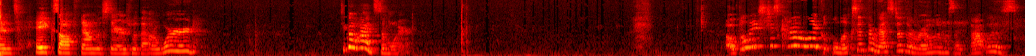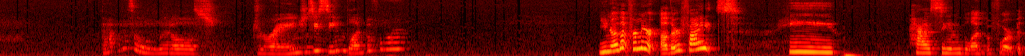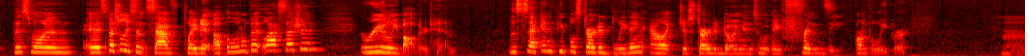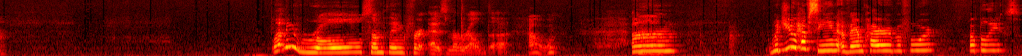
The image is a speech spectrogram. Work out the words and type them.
and takes off down the stairs without a word to go hide somewhere. Opalise just kind of like looks at the rest of the room and was like, "That was, that was a little strange. Has he seen blood before?" You know that from your other fights, he has seen blood before, but this one, especially since Sav played it up a little bit last session, really bothered him. The second people started bleeding, Alec just started going into a frenzy on the Leaper. Hmm. Let me roll something for Esmeralda. Oh. Um, would you have seen a vampire before, Opalise?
